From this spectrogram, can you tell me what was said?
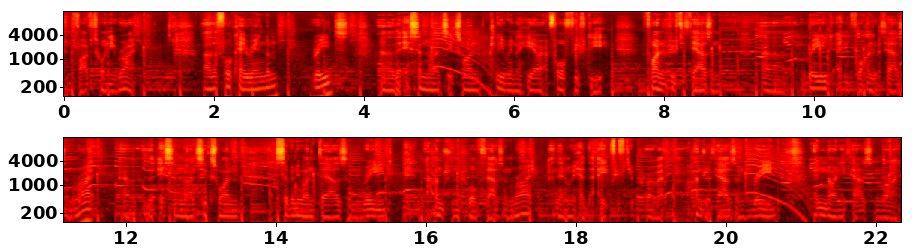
and 520 write. Uh, the 4K random reads. Uh, the SM961 clear winner here at 450, 450,000 uh, read and 400,000 write. Uh, the SM961 at 71,000 read and 112,000 write. And then we had the 850 Pro at 100,000 read and 90,000 write.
